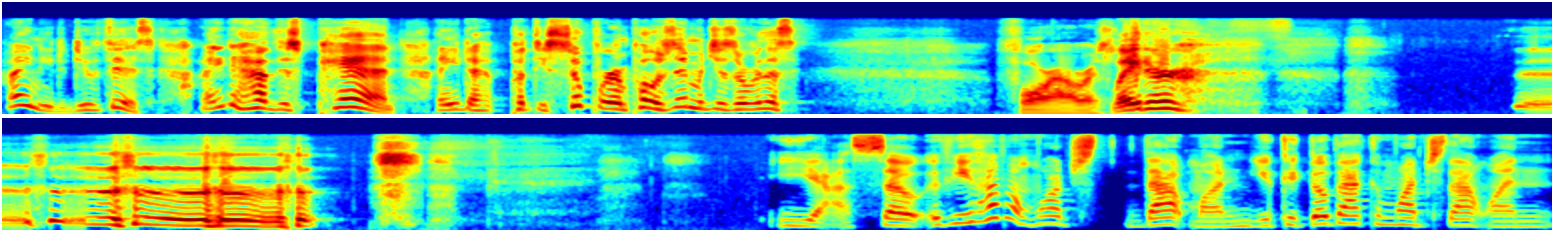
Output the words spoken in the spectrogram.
I need to do this. I need to have this pan. I need to put these superimposed images over this. Four hours later. yeah, so if you haven't watched that one, you could go back and watch that one.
